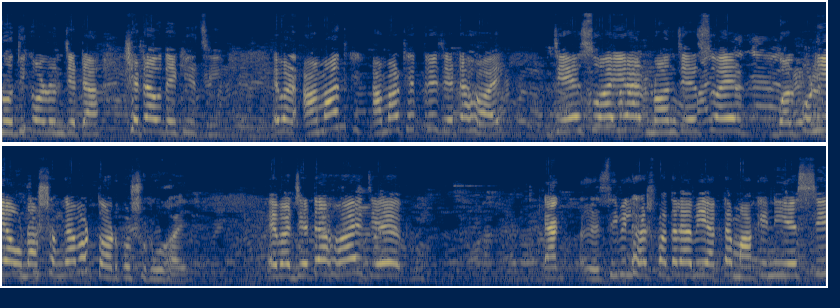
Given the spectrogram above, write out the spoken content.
নথিকরণ যেটা, সেটাও দেখিয়েছি। এবার আমার আমার ক্ষেত্রে যেটা হয় জে এস ওয়াই আর নন জেএসওয়াই এর গল্প নিয়ে ওনার সঙ্গে আমার তর্ক শুরু হয়। এবার যেটা হয় যে এক সিভিল হাসপাতালে আমি একটা মাকে নিয়ে এসেছি,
